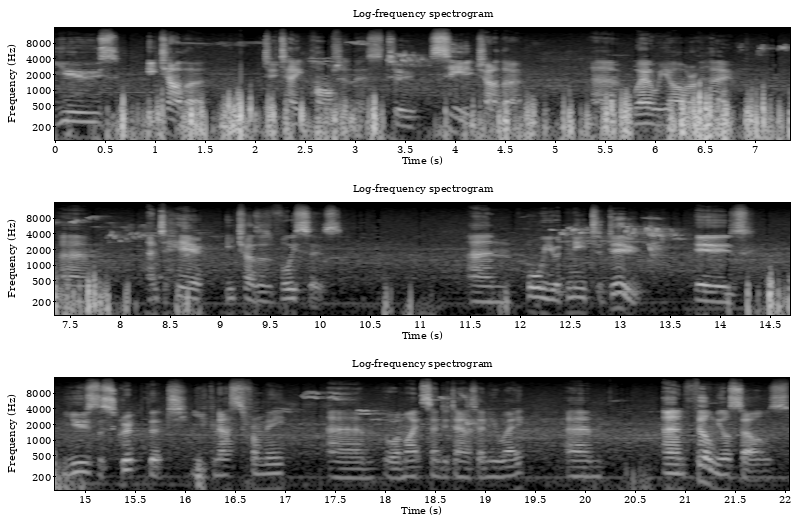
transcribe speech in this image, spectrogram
use each other to take part in this, to see each other um, where we are at home, um, and to hear each other's voices. And all you would need to do is use the script that you can ask from me, um, or I might send it out anyway, um, and film yourselves.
